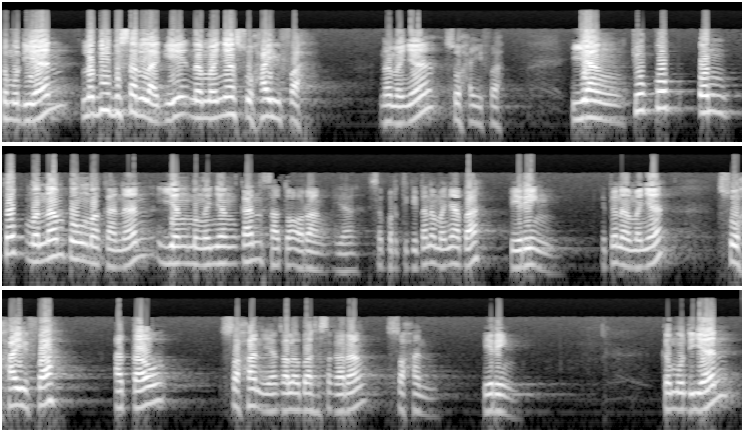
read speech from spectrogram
Kemudian lebih besar lagi namanya suhaifah. Namanya suhaifah. Yang cukup untuk menampung makanan yang mengenyangkan satu orang ya. Seperti kita namanya apa? Piring. Itu namanya suhaifah atau sohan ya kalau bahasa sekarang sohan, piring. Kemudian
